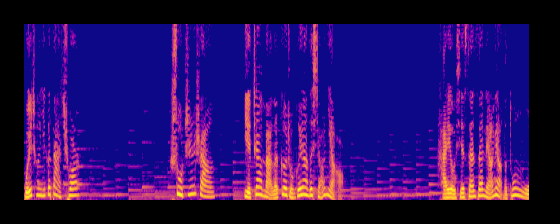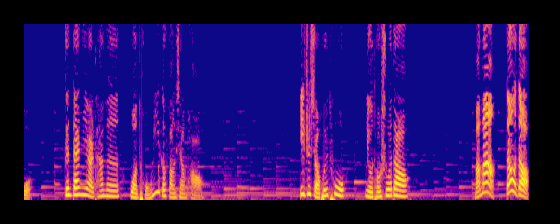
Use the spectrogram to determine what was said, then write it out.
围成一个大圈儿。树枝上也站满了各种各样的小鸟，还有些三三两两的动物，跟丹尼尔他们往同一个方向跑。一只小灰兔扭头说道：“毛毛、豆豆，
